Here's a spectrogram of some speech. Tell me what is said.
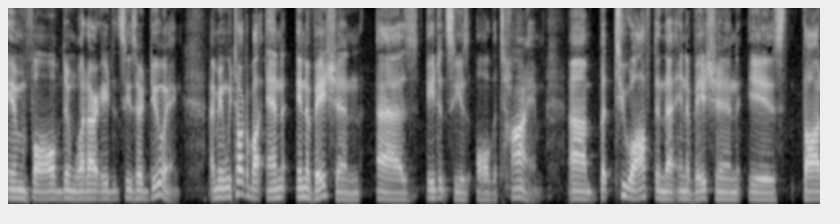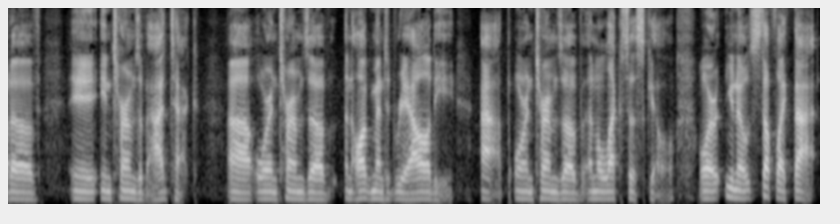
involved in what our agencies are doing. I mean, we talk about en- innovation as agencies all the time, um, but too often that innovation is thought of in, in terms of ad tech uh, or in terms of an augmented reality app or in terms of an Alexa skill or you know stuff like that.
